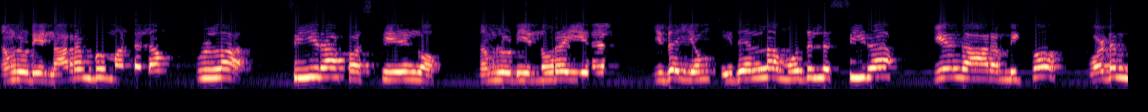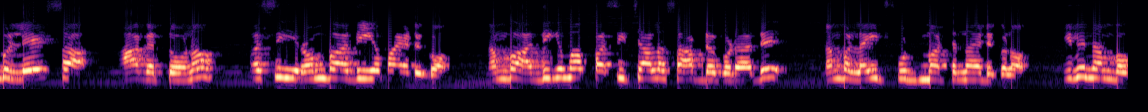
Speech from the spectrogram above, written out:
நம்மளுடைய நரம்பு மண்டலம் ஃபுல்லா சீரா ஃபர்ஸ்ட் இயங்கும். நம்மளுடைய நுரையீரல் இதயம் இதெல்லாம் முதல்ல சீரா இயங்க ஆரம்பிக்கும். உடம்பு லேசா ஆக தோணும் பசி ரொம்ப அதிகமா எடுக்கும். நம்ம அதிகமா பசிச்சாலும் சாப்பிடக்கூடாது. நம்ம லைட் ஃபுட் மட்டும்தான் எடுக்கணும். இது நம்ம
